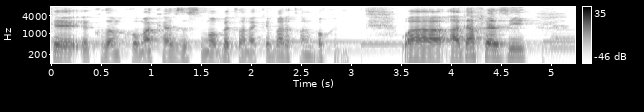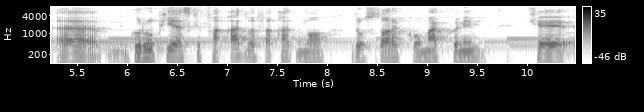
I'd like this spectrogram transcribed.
که کدام کمک از دست ما بتانه که براتان بکنیم. و هدف از این گروپی است که فقط و فقط ما دوستا کمک کنیم که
